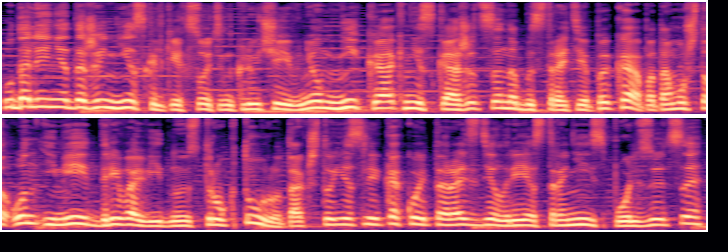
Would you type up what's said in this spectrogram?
Удаление даже нескольких сотен ключей в нем никак не скажется на быстроте ПК, потому что он имеет древовидную структуру, так что если какой-то раздел реестра не используется,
